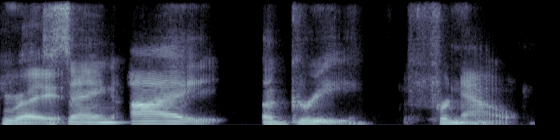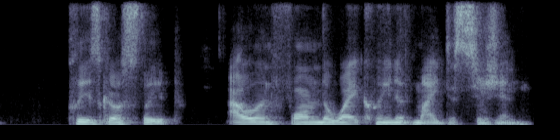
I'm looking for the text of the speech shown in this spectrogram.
Right. saying, I agree for now. Please go sleep. I will inform the White Queen of my decision.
